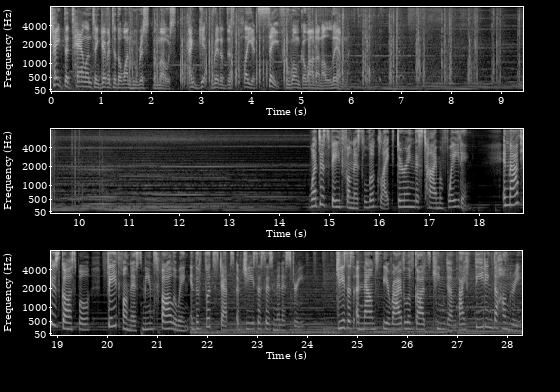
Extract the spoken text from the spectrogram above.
Take the talent and give it to the one who risked the most, and get rid of this play it safe who won't go out on a limb. What does faithfulness look like during this time of waiting? In Matthew's Gospel, faithfulness means following in the footsteps of Jesus' ministry. Jesus announced the arrival of God's kingdom by feeding the hungry,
